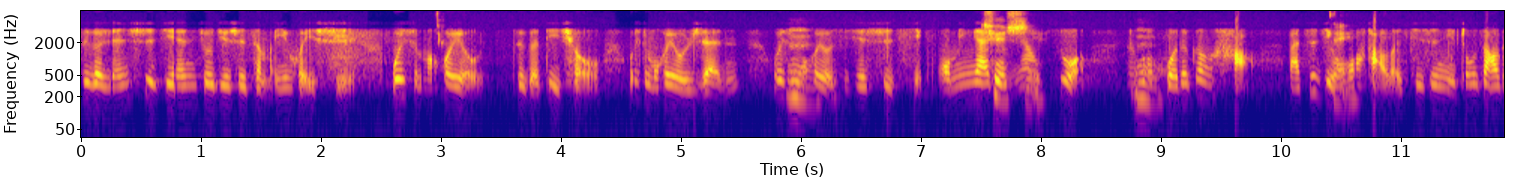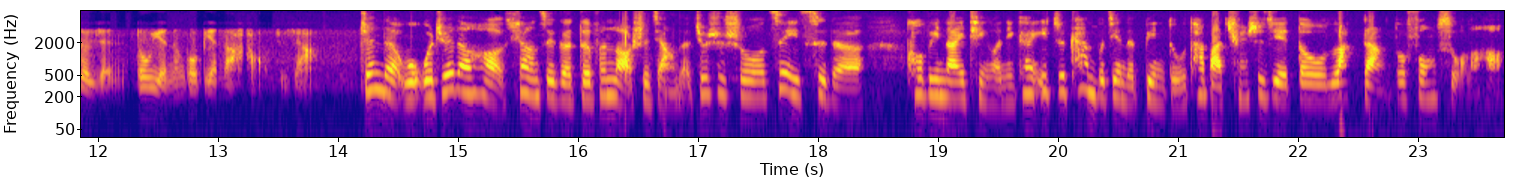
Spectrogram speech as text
这个人世间究竟是怎么一回事？为什么会有这个地球？为什么会有人？为什么会有这些事情？我们应该怎么样做，能够活得更好，把自己活好了，其实你周遭的人都也能够变得好，就这样。真的，我我觉得哈，像这个德芬老师讲的，就是说这一次的 COVID-19 啊，你看一只看不见的病毒，它把全世界都 lock down，都封锁了哈。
